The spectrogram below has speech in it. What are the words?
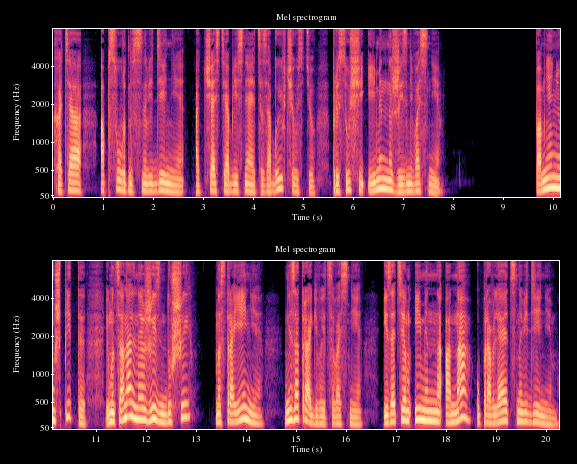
Хотя абсурдность сновидения отчасти объясняется забывчивостью, присущей именно жизни во сне. По мнению Шпитте, эмоциональная жизнь души, настроение не затрагивается во сне, и затем именно она управляет сновидением.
